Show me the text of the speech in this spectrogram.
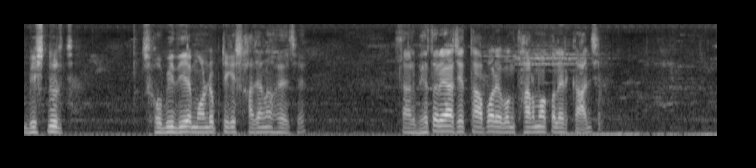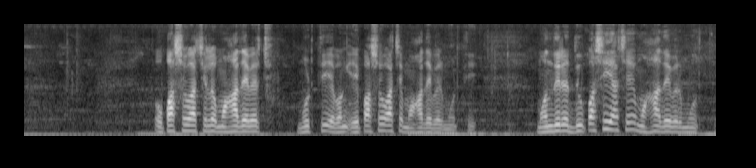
বিষ্ণুর ছবি দিয়ে মণ্ডপটিকে সাজানো হয়েছে। তার ভেতরে আছে তাপর এবং থার্মোকলের কাজ। ওপাশেও আছিল মহাদেবের মূর্তি এবং এ পাশেও আছে মহাদেবের মূর্তি। মন্দিরের দুপাশেই আছে মহাদেবের মূর্তি।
